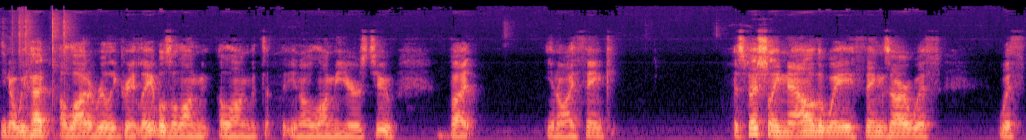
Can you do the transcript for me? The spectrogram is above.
you know we've had a lot of really great labels along along the you know along the years too. But you know I think especially now the way things are with with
